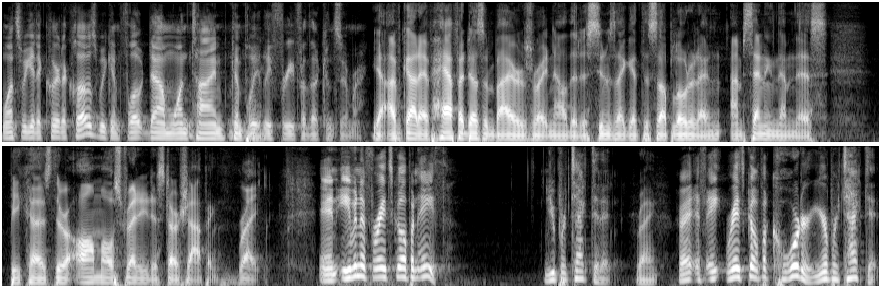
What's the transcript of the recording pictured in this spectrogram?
once we get a clear to close, we can float down one time completely free for the consumer. Yeah, I've got to have half a dozen buyers right now that as soon as I get this uploaded, I'm, I'm sending them this because they're almost ready to start shopping. Right. And even if rates go up an eighth, you protected it. Right. Right. If eight, rates go up a quarter, you're protected.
